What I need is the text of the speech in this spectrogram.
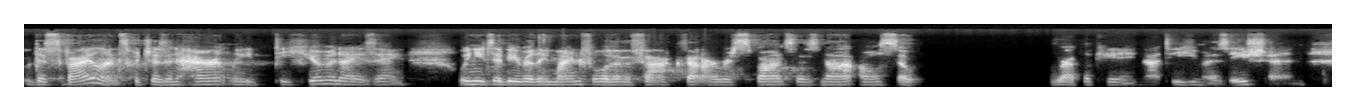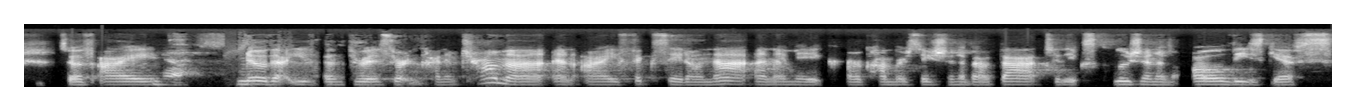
this violence, which is inherently dehumanizing, we need to be really mindful of the fact that our response is not also replicating that dehumanization. So if I yes. know that you've been through a certain kind of trauma and I fixate on that and I make our conversation about that to the exclusion of all these gifts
